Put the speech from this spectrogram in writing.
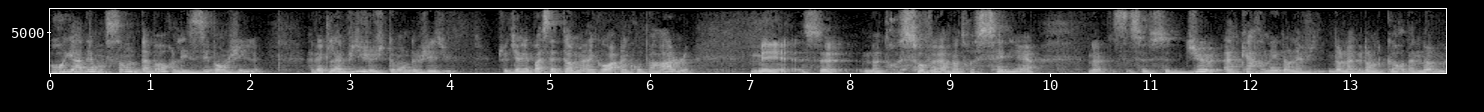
regarder ensemble d'abord les évangiles avec la vie justement de Jésus. Je ne dirais pas cet homme incomparable, mais ce, notre Sauveur, notre Seigneur, ce, Dieu incarné dans, la vie, dans, le corps d'un homme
